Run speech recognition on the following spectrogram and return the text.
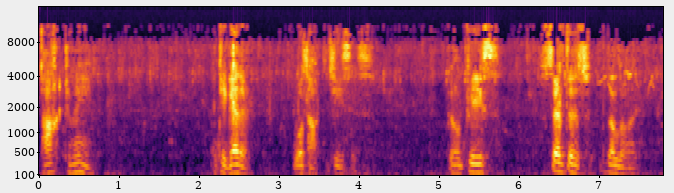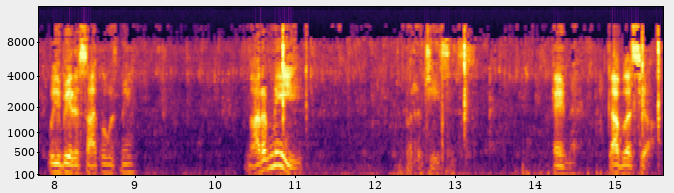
Talk to me. And together, we'll talk to Jesus. Go in peace. Serve the, the Lord. Will you be a disciple with me? Not of me, but of Jesus. Amen. God bless you all.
